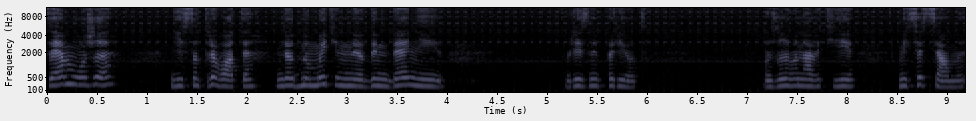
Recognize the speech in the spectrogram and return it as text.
це може дійсно тривати не одну мить, не один день і в різний період. Можливо, навіть і місяцями.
